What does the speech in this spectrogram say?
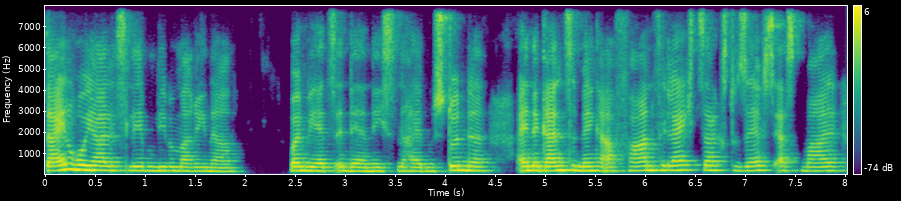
dein royales Leben, liebe Marina, wollen wir jetzt in der nächsten halben Stunde eine ganze Menge erfahren. Vielleicht sagst du selbst erst mal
